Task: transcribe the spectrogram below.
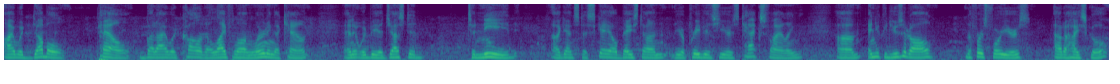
I would double Pell, but I would call it a lifelong learning account, and it would be adjusted to need against a scale based on your previous year's tax filing. Um, and you could use it all the first four years out of high school,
